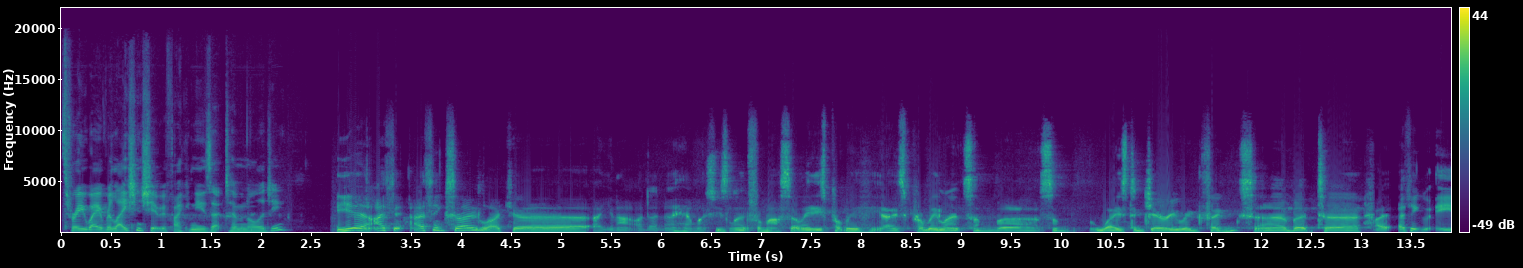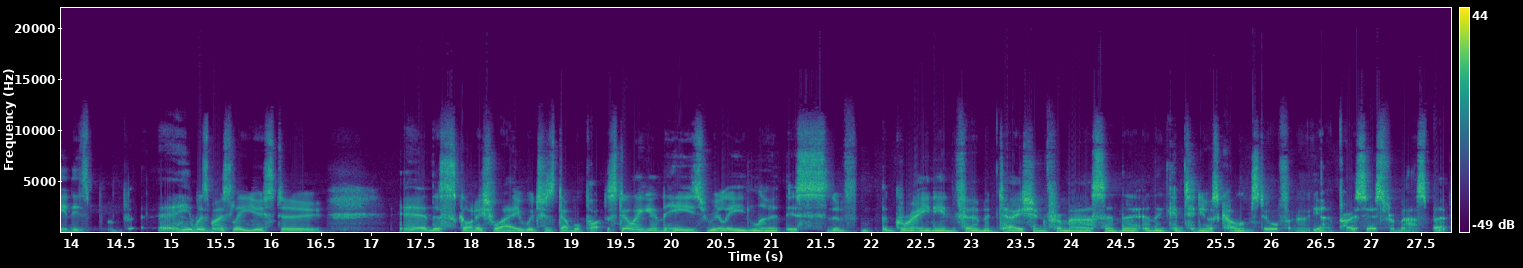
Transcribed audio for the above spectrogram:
three way relationship, if I can use that terminology. Yeah, I think I think so. Like, uh, you know, I don't know how much he's learnt from us. I mean, he's probably, you know, he's probably learnt some uh, some ways to jerry rig things. Uh, but uh, I, I, think Ian is he was mostly used to uh, the Scottish way, which is double pot distilling, and he's really learnt this sort of grain in fermentation from us, and the and the continuous column still for, you know process from us. But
